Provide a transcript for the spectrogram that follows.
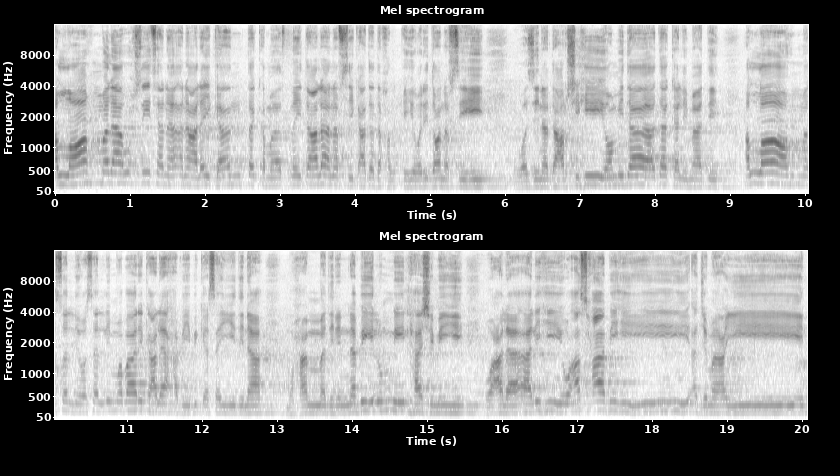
اللهم لا أحصي ثناء عليك أنت كما أثنيت على نفسك عدد خلقه ورضا نفسه وزنة عرشه ومداد كلماته. اللهم صل وسلم وبارك على حبيبك سيدنا محمد النبي الأمي الهاشمي وعلى آله وأصحابه أجمعين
